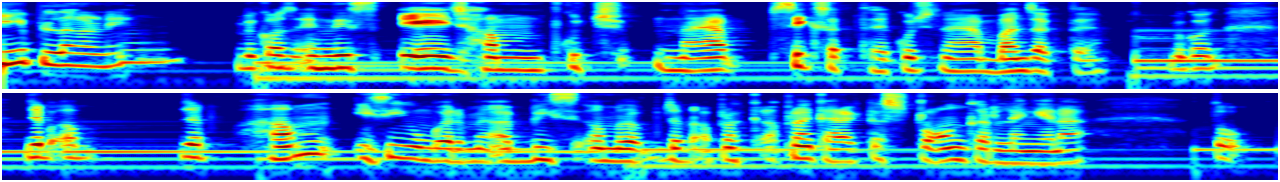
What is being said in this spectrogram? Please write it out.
keep learning because in this age हम कुछ नया सीख सकते हैं कुछ नया बन सकते हैं। बिकॉज़ जब अब जब हम इसी उम्र में अभी मतलब जब अपना अपना कैरेक्टर स्ट्रॉन्ग कर लेंगे ना तो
